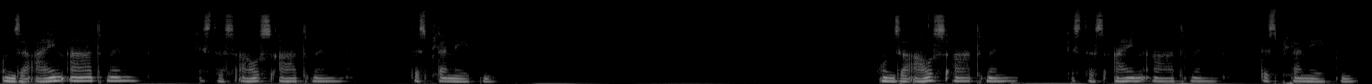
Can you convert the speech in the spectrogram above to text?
Unser Einatmen ist das Ausatmen des Planeten. Unser Ausatmen ist das Einatmen des Planeten.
